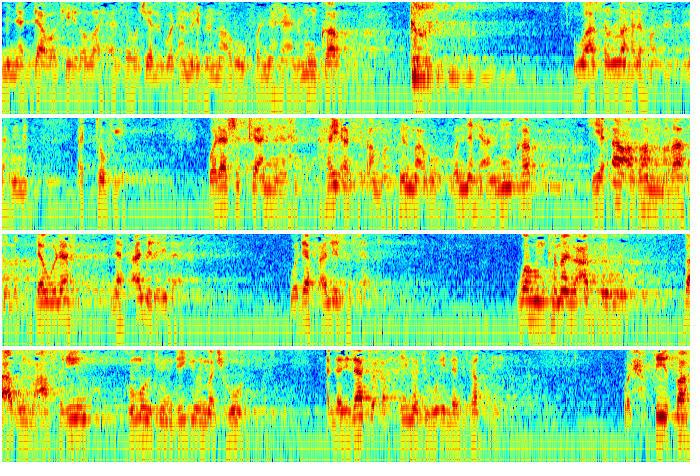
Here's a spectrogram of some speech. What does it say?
من الدعوة إلى الله عز وجل والأمر بالمعروف والنهي عن المنكر. وأسأل الله لهم التوفيق. ولا شك أن هيئة الأمر بالمعروف والنهي عن المنكر هي أعظم مرافق الدولة نفعا للعباد ودفعا للفساد. وهم كما يعبر بعض المعاصرين هم الجندي المجهول الذي لا تعرف قيمته إلا بفقده. والحقيقة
